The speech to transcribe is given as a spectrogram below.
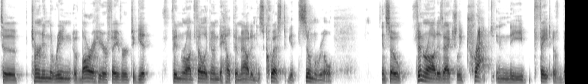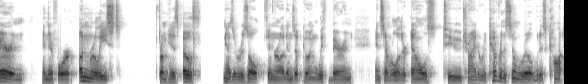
to turn in the Ring of Barahir favor to get Finrod Felagund to help him out in his quest to get Silmaril. And so Finrod is actually trapped in the fate of Beren and therefore unreleased from his oath. As a result, Finrod ends up going with Beren and several other elves to try to recover the Silmaril, but is caught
